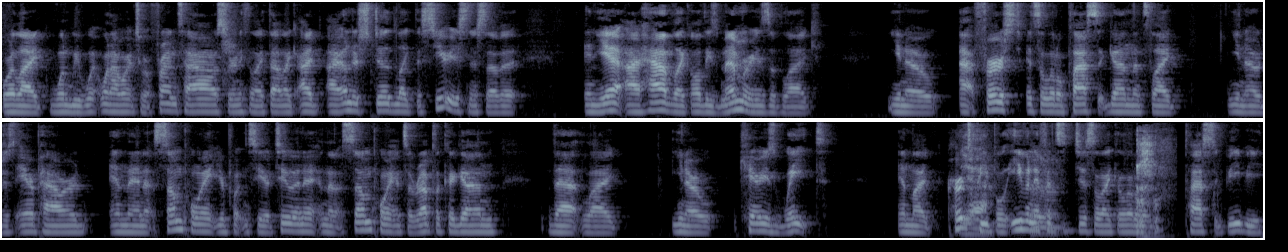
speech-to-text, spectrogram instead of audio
or like when we went when i went to a friend's house or anything like that. Like i i understood like the seriousness of it. And yeah i have like all these memories of like you know at first it's a little plastic gun that's like you know just air powered. And then at some point you're putting co2 in it. And then at some point it's a replica gun that like you know carries weight and like hurts Yeah. people even if it's just like a little plastic bb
